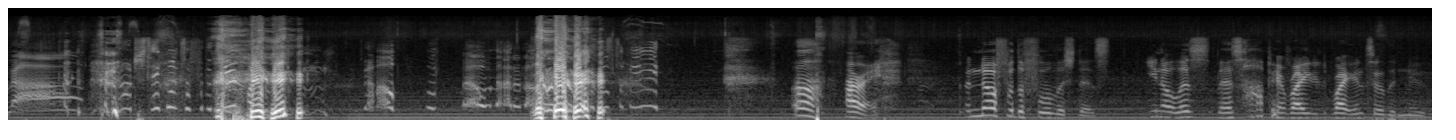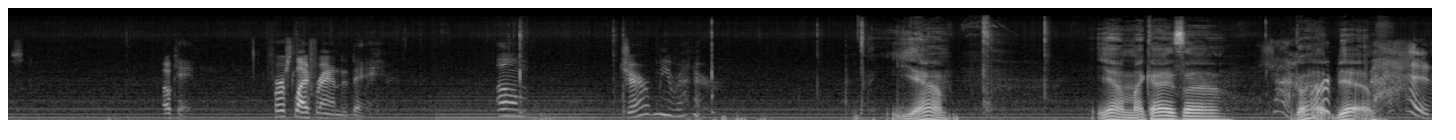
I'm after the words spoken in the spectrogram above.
no, no, just take one for the team. Like, mm, no, no, not at all. It's supposed to be. Oh, all right. Enough of the foolishness. You know, let's let's hop in right right into the news. Okay, first life ran today. Um, Jeremy Renner. yeah. Yeah, my guy's uh Go ahead, yeah. bad.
